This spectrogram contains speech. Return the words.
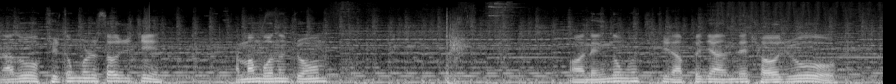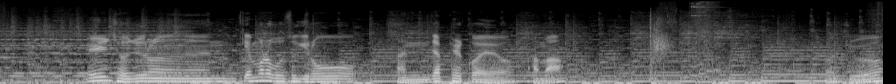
나도 길동무를 써주지. 잠만 보는 좀. 아, 냉동 파티티 나쁘지 않은데 저주. 1 저주로는 깨물어 부수기로 안 잡힐 거예요 아마. 저주.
